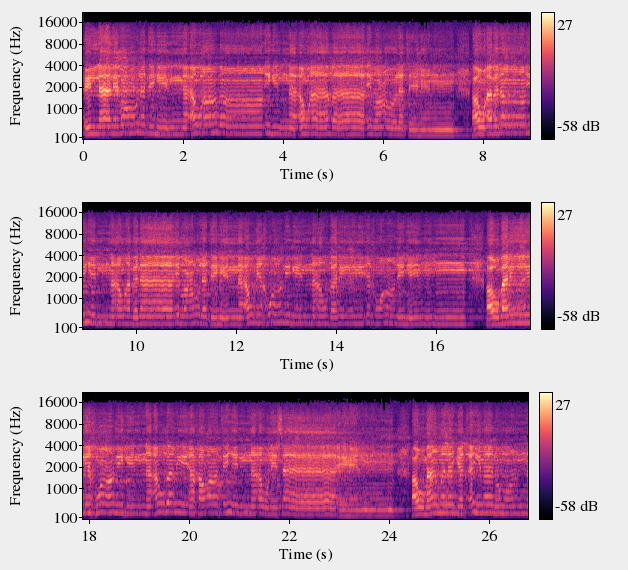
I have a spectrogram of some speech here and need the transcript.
إلا لبعولتهن أو آبائهن أو آباء بعولتهن أو أبنائهن أو أبناء بعولتهن أو إخوانهن أو بني إخوانهن أو بني إخوانهن أو بني أخواتهن أو نسائهن. أو ما ملكت أيمانهن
